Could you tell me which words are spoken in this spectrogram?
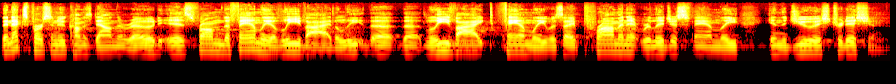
The next person who comes down the road is from the family of Levi. The, Le- the, the Levite family was a prominent religious family in the Jewish tradition.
